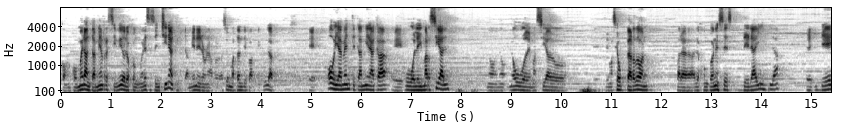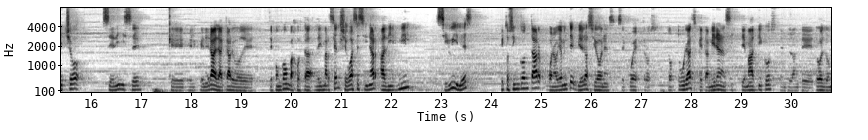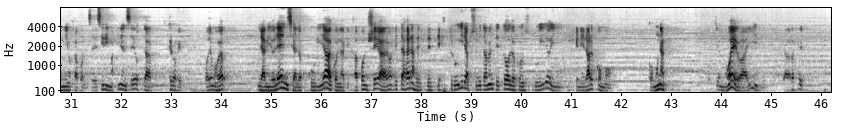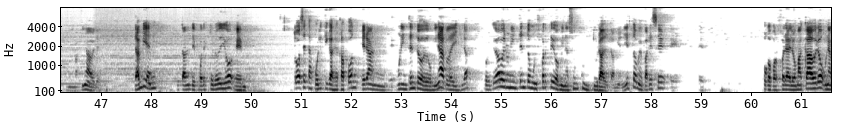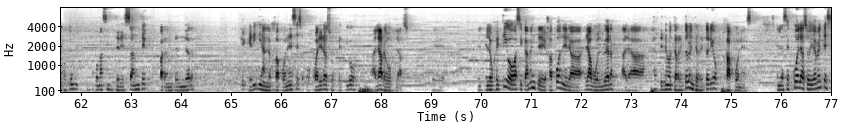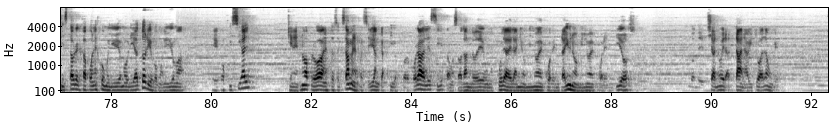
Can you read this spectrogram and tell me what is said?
Como, eran también recibidos los hongkoneses en China, que también era una relación bastante particular. Eh, obviamente también acá eh, hubo ley marcial, no, no, no hubo demasiado, demasiado perdón para los hongkoneses de la isla. de hecho, se dice que el general a cargo de, de Hong Kong bajo esta ley marcial llegó a asesinar a 10.000 civiles. Esto sin contar, bueno, obviamente violaciones, secuestros, torturas, que también eran sistemáticos durante todo el dominio japonés. Es decir, imagínense, creo que podemos ver la violencia, la oscuridad con la que Japón llega, estas ganas de, destruir absolutamente todo lo construido y, generar como, como una cuestión nueva ahí. La verdad es que inimaginable. También justamente por esto lo digo, eh, todas estas políticas de Japón eran eh, un intento de dominar la isla, porque va a haber un intento muy fuerte de dominación cultural también. Y esto me parece, eh, un poco por fuera de lo macabro, una cuestión un poco más interesante para entender qué querían los japoneses o cuál era su objetivo a largo plazo. el, objetivo básicamente de Japón era, era volver a, la, a nuevo territorio, un territorio japonés. En las escuelas, obviamente, se instaura el japonés como el idioma obligatorio, como el idioma eh, oficial. Quienes no aprobaban estos exámenes recibían castigos corporales. ¿sí? Estamos hablando de una escuela del año 1941-1942, donde ya no era tan habitual, aunque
